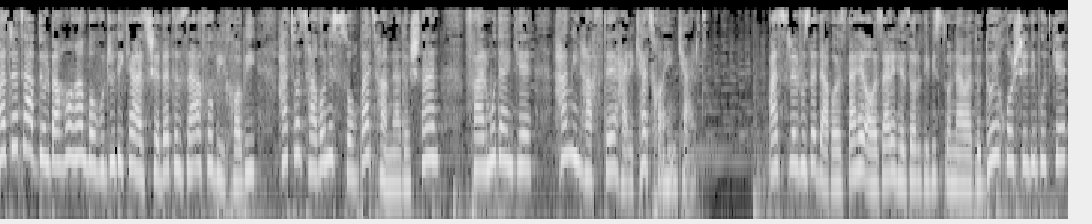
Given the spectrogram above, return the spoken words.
حضرت عبدالبها هم با وجودی که از شدت ضعف و بیخوابی حتی توان صحبت هم نداشتن فرمودن که همین هفته حرکت خواهیم کرد. عصر روز دوازده آذر 1292 خورشیدی بود که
